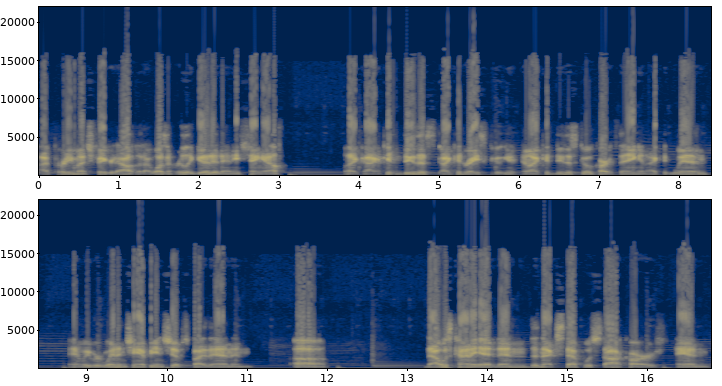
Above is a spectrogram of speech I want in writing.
I pretty much figured out that I wasn't really good at anything else. Like I could do this, I could race, you know, I could do this go kart thing and I could win. And we were winning championships by then. And uh, that was kind of it. Then the next step was stock cars. And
